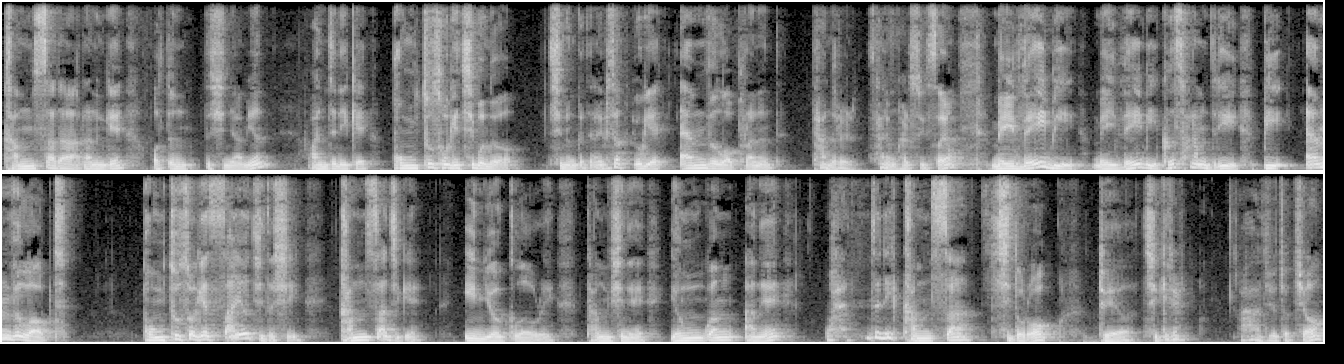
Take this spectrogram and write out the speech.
감싸다라는 게 어떤 뜻이냐면 완전히 이렇게 봉투 속에 집어넣어지는 거잖아요. 그래서 여기에 envelope라는 단어를 사용할 수 있어요. May they be, may they be 그 사람들이 be enveloped 봉투 속에 쌓여지듯이 감싸지게 in your glory 당신의 영광 안에 완전히 감싸지도록 되어지기를 아주 좋죠.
